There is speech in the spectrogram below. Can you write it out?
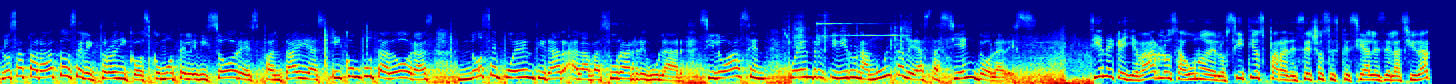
Los aparatos electrónicos como televisores, pantallas y computadoras no se pueden tirar a la basura regular. Si lo hacen, pueden recibir una multa de hasta 100 dólares tiene que llevarlos a uno de los sitios para desechos especiales de la ciudad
